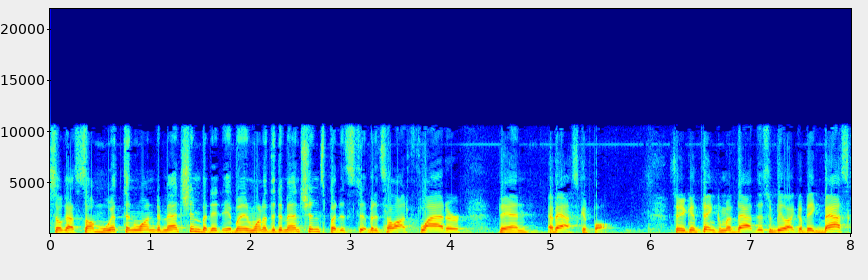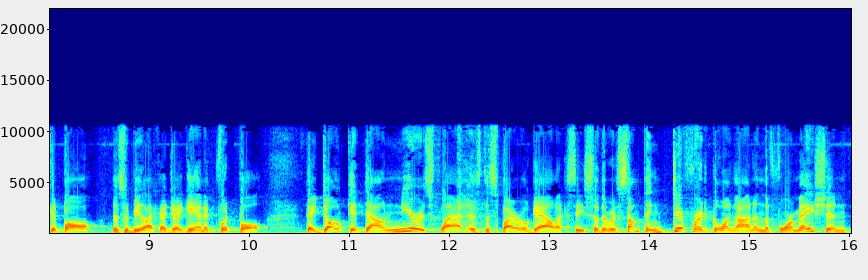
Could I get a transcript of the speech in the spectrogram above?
Still got some width in one dimension, but it, in one of the dimensions. But it's but it's a lot flatter than a basketball. So you can think of that. This would be like a big basketball. This would be like a gigantic football. They don't get down near as flat as the spiral galaxy. So there was something different going on in the formation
